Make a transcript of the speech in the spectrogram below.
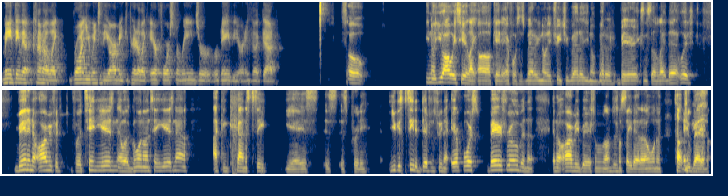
main thing that kind of like brought you into the army compared to like Air Force, Marines, or, or Navy or anything like that? So, you know, you always hear like, oh, okay, the Air Force is better. You know, they treat you better. You know, better barracks and stuff like that. Which, being in the army for for ten years now, well, going on ten years now, I can kind of see, yeah, it's it's it's pretty. You can see the difference between an Air Force barracks room and a and an Army barracks room. I'm just gonna say that. I don't want to talk too bad about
